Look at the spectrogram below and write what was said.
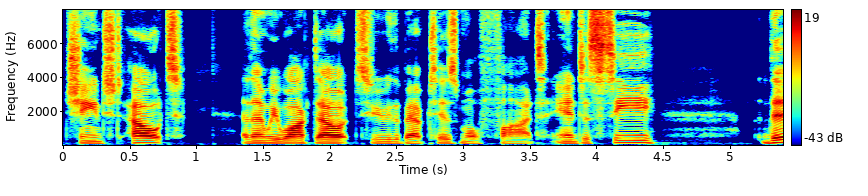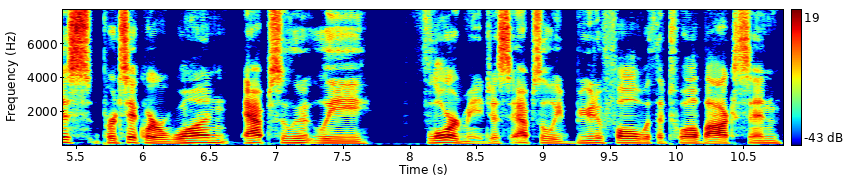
changed out, and then we walked out to the baptismal font and to see this particular one absolutely floored me. Just absolutely beautiful with the 12 oxen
